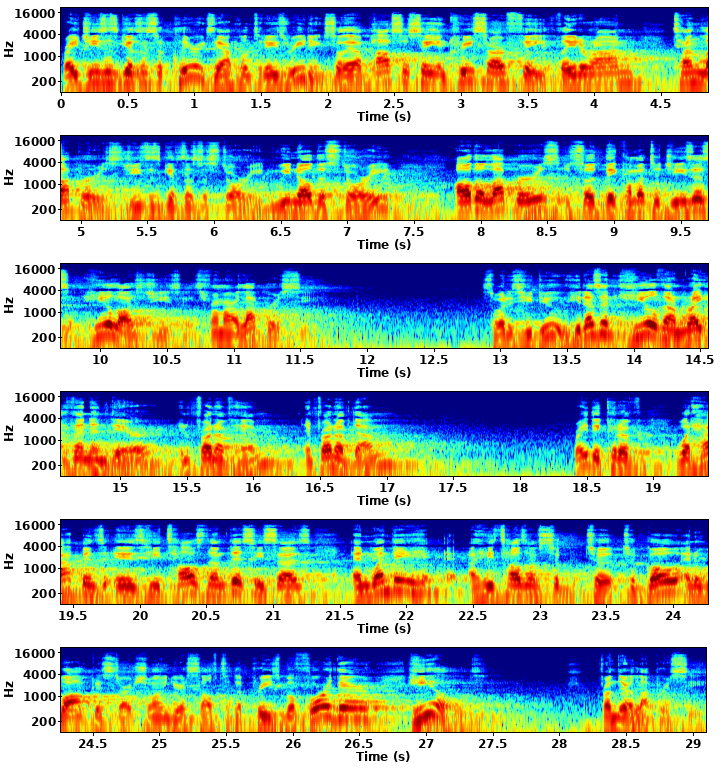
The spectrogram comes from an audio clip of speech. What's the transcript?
Right? Jesus gives us a clear example in today's reading. So the apostles say, increase our faith. Later on, 10 lepers, Jesus gives us a story. We know the story. All the lepers, so they come up to Jesus, heal us, Jesus, from our leprosy. So what does he do? He doesn't heal them right then and there, in front of him, in front of them. Right? They could have, what happens is he tells them this. He says, and when they, uh, he tells them to, to, to go and walk and start showing yourself to the priest before they're healed from their leprosy.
